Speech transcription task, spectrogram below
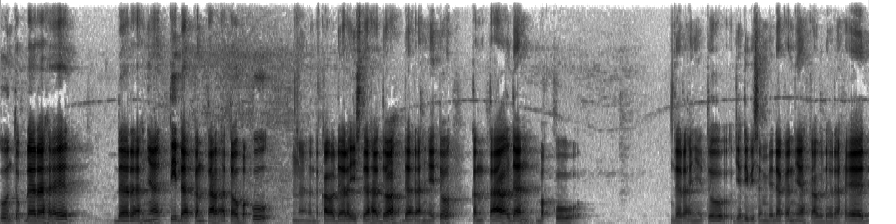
untuk darah haid darahnya tidak kental atau beku nah kalau darah istihadah darahnya itu kental dan beku darahnya itu jadi bisa membedakan ya kalau darah haid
